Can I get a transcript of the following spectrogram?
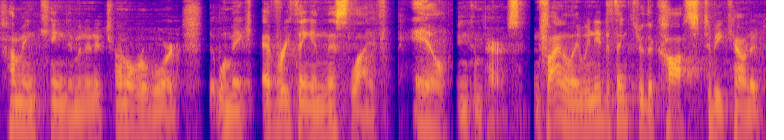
coming kingdom and an eternal reward that will make everything in this life pale in comparison. And finally, we need to think through the cost to be counted.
